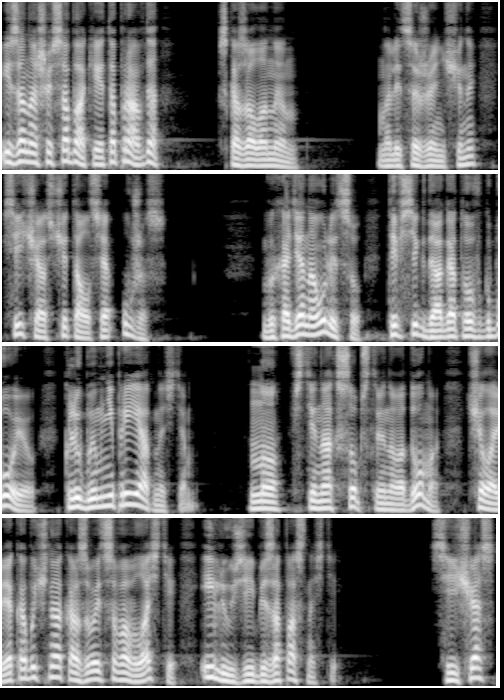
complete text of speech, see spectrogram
из-за нашей собаки, это правда», — сказала Нэн. На лице женщины сейчас читался ужас. Выходя на улицу, ты всегда готов к бою, к любым неприятностям. Но в стенах собственного дома человек обычно оказывается во власти иллюзии безопасности. Сейчас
